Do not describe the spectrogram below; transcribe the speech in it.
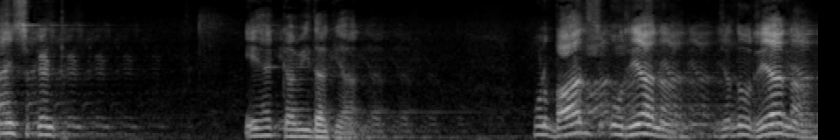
ਐ ਸਕਿੰਟ ਇਹ ਹੈ ਕਵੀ ਦਾ ਗਿਆਨ। ਹੁਣ ਬਾਅਦ ਚ ਉਹ ਰਿਹਾ ਨਾ, ਜਦੋਂ ਰਿਹਾ ਨਾ,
